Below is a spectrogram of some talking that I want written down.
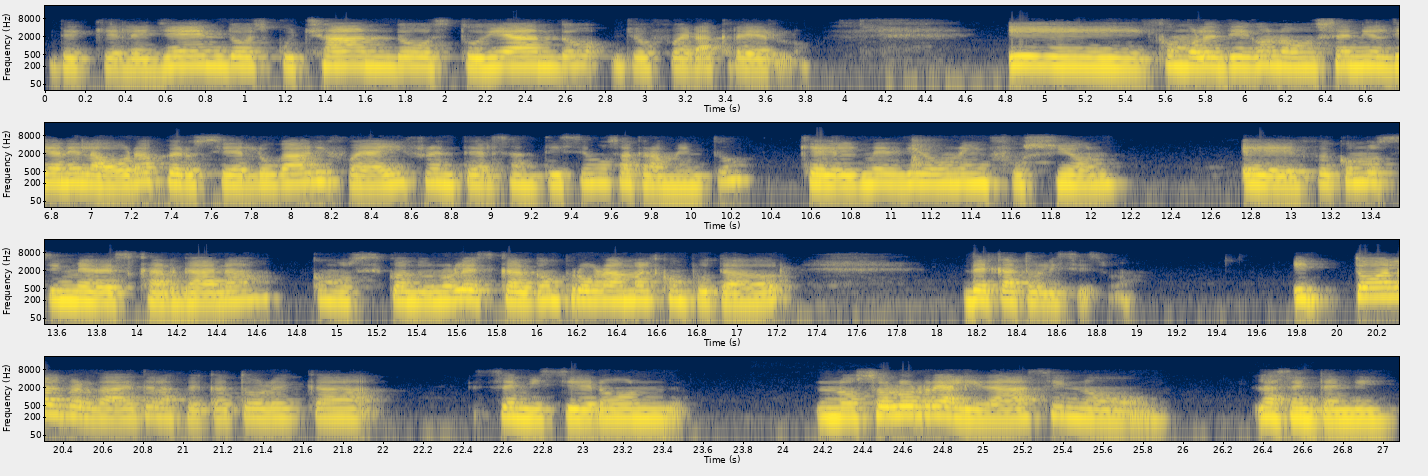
de que leyendo, escuchando, estudiando, yo fuera a creerlo. Y como les digo, no sé ni el día ni la hora, pero sí el lugar y fue ahí frente al Santísimo Sacramento que él me dio una infusión. Eh, fue como si me descargara, como si cuando uno le descarga un programa al computador del catolicismo. Y todas las verdades de la fe católica se me hicieron no solo realidad, sino las entendí.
